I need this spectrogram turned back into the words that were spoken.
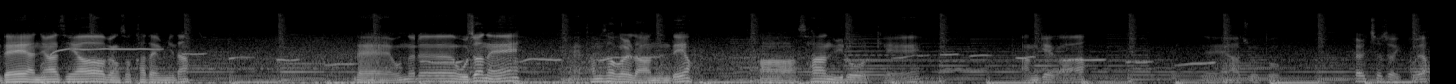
네 안녕하세요. 명석하다입니다. 네 오늘은 오전에 네, 탐석을 나왔는데요. 아, 산 위로 이렇게 안개가 네, 아주 또 펼쳐져 있고요.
